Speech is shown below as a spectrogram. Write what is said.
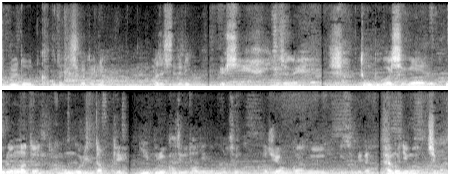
이불도 갖고 다니시거든요. 아저씨들이 역시 예전에 동북아시아를 호령하던 몽골인답게 이불을 가지고 다니는 모습 아주 영광이 있습니다. 할머님은 없지만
